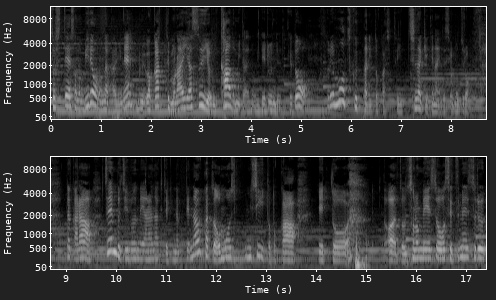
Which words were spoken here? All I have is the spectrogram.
そしてそのビデオの中にね分かってもらいやすいようにカードみたいのを入れるんですけどそれも作ったりとかしてしなきゃいけないんですよもちろん。だから全部自分でやらなくちゃいけなくてなおかつお申し込みシートとかえっと あとその瞑想を説明する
